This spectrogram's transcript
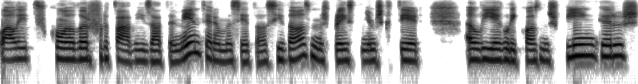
O hálito com a dor furtada, exatamente, era uma cetoacidose, mas para isso tínhamos que ter ali a glicose nos píncaros.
